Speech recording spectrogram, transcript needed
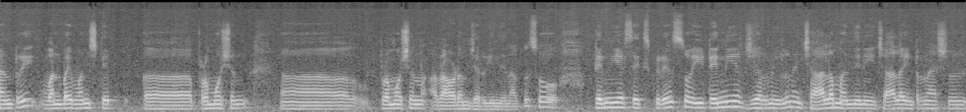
country one by one step promotion promotion రావడం జరిగింది నాకు. So ten years experience. So ఈ టెన్ ఇయర్స్ జర్నీలో నేను చాలా మందిని చాలా ఇంటర్నేషనల్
